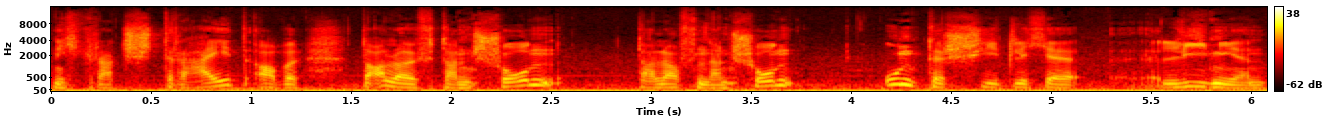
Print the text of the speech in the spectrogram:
nicht gerade Streit, aber da läuft dann schon, da laufen dann schon unterschiedliche Linien.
